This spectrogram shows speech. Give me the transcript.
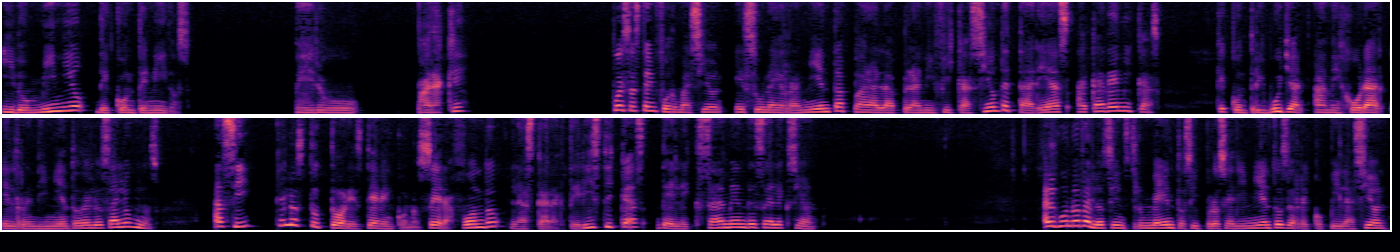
y dominio de contenidos. Pero, ¿para qué? Pues esta información es una herramienta para la planificación de tareas académicas que contribuyan a mejorar el rendimiento de los alumnos, así que los tutores deben conocer a fondo las características del examen de selección. Algunos de los instrumentos y procedimientos de recopilación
